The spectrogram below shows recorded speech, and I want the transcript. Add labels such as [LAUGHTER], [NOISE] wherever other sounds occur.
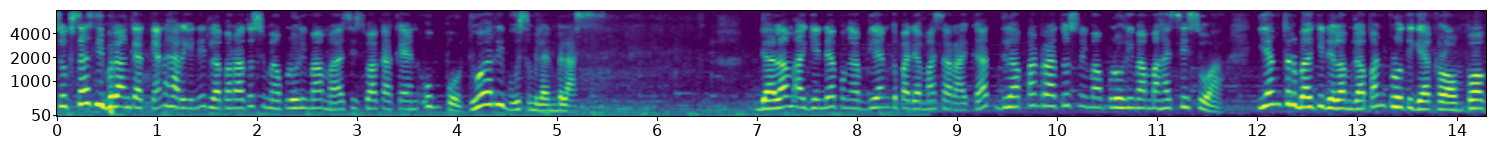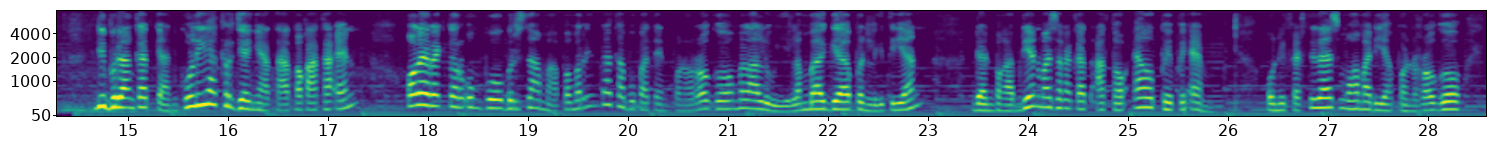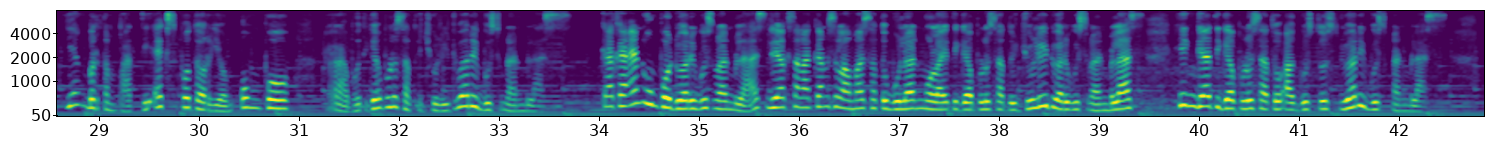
Sukses diberangkatkan hari ini 855 mahasiswa KKN UMPO 2019. Dalam agenda pengabdian kepada masyarakat, 855 mahasiswa yang terbagi dalam 83 kelompok diberangkatkan kuliah kerja nyata atau KKN oleh Rektor UMPO bersama pemerintah Kabupaten Ponorogo melalui Lembaga Penelitian dan Pengabdian Masyarakat atau LPPM. Universitas Muhammadiyah Ponorogo yang bertempat di Ekspotorium UMPO Rabu 31 Juli 2019. KKN UMPO 2019 dilaksanakan selama satu bulan mulai 31 Juli 2019 hingga 31 Agustus 2019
